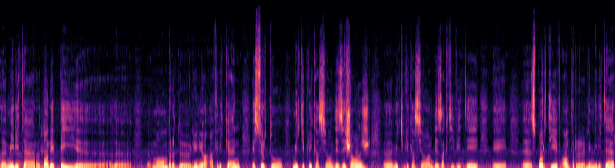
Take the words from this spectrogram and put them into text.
euh, militaire dans les pays euh, membres de l'Union africaine et surtout multiplication des échanges, multiplication des activités et, sportives entre les militaires.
